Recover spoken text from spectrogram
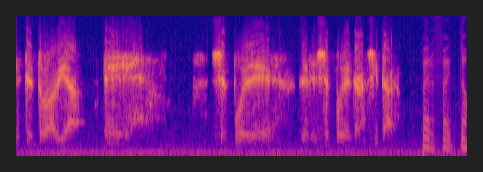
este todavía eh, se puede eh, se puede transitar. Perfecto.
